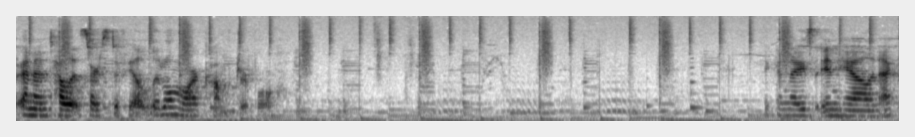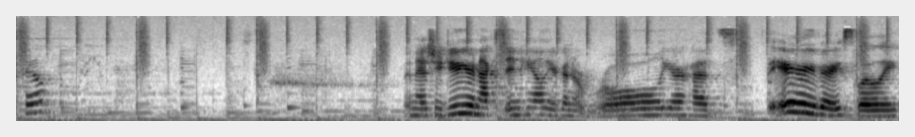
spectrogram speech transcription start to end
and until it starts to feel a little more comfortable. Nice inhale and exhale. And as you do your next inhale, you're gonna roll your heads very, very slowly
